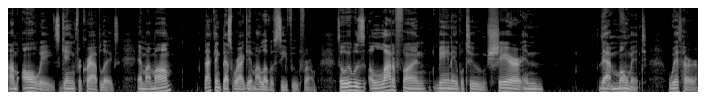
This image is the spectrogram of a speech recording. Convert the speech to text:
I'm always game for crab legs. And my mom, I think that's where I get my love of seafood from. So it was a lot of fun being able to share in that moment with her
